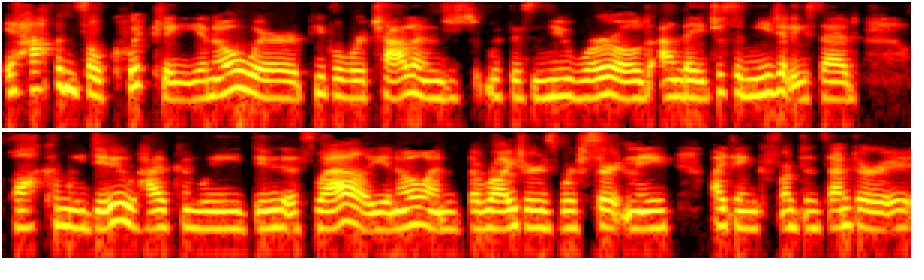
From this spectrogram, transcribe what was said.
it happened so quickly you know where people were challenged with this new world and they just immediately said what can we do? How can we do this well? you know and the writers were certainly i think front and center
